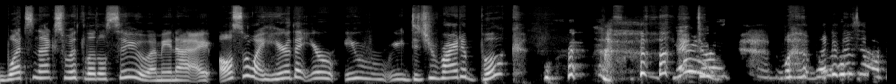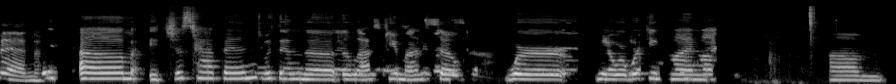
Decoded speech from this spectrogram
what's next with little sous? I mean i also i hear that you're you did you write a book? Yes. when, when did this happen? It, um it just happened within the the last few months. So we're you know we're working on um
